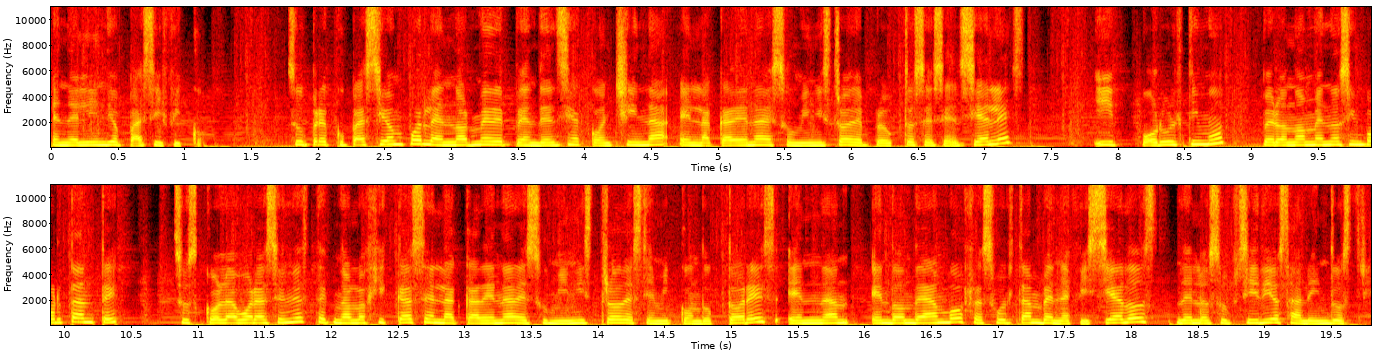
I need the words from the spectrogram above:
en el Indio-Pacífico. Su preocupación por la enorme dependencia con China en la cadena de suministro de productos esenciales. Y por último, pero no menos importante, sus colaboraciones tecnológicas en la cadena de suministro de semiconductores en, en donde ambos resultan beneficiados de los subsidios a la industria.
